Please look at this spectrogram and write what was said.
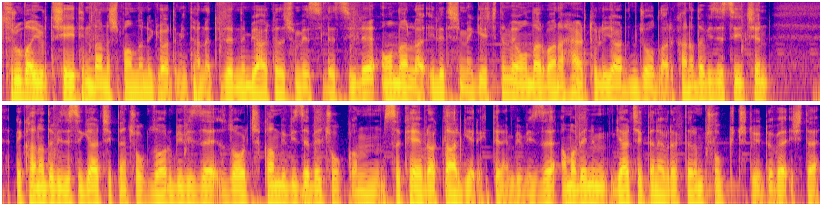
Truva Yurt Dışı Eğitim Danışmanlığını gördüm internet üzerinden bir arkadaşım vesilesiyle. Onlarla iletişime geçtim ve onlar bana her türlü yardımcı oldular. Kanada vizesi için e, Kanada vizesi gerçekten çok zor bir vize, zor çıkan bir vize ve çok um, sıkı evraklar gerektiren bir vize. Ama benim gerçekten evraklarım çok güçlüydü ve işte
